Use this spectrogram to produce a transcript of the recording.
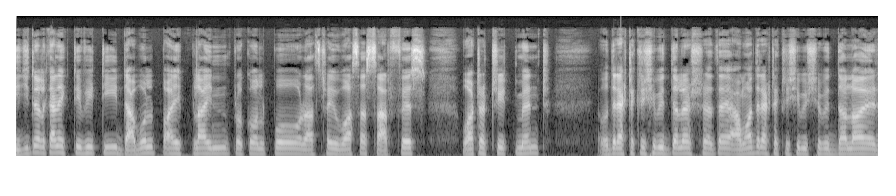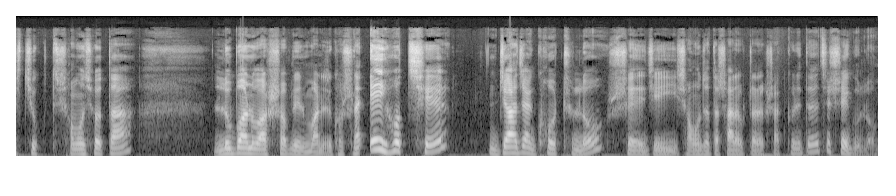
ডিজিটাল কানেক্টিভিটি, ডাবল পাইপলাইন প্রকল্প, রাজশাহী ওয়াসার সারফেস ওয়াটার ট্রিটমেন্ট, ওদের একটা কৃষি বিদ্যালয়ের সাথে আমাদের একটা কৃষি বিশ্ববিদ্যালয়ের চুক্তি সমঝোতা লুবান ওয়ার্কশপ নির্মাণের ঘোষণা। এই হচ্ছে যা যা ঘটলো, সে যেই সমঝোতা স্মারক টারক স্বাক্ষরিত হয়েছে, সেগুলো।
